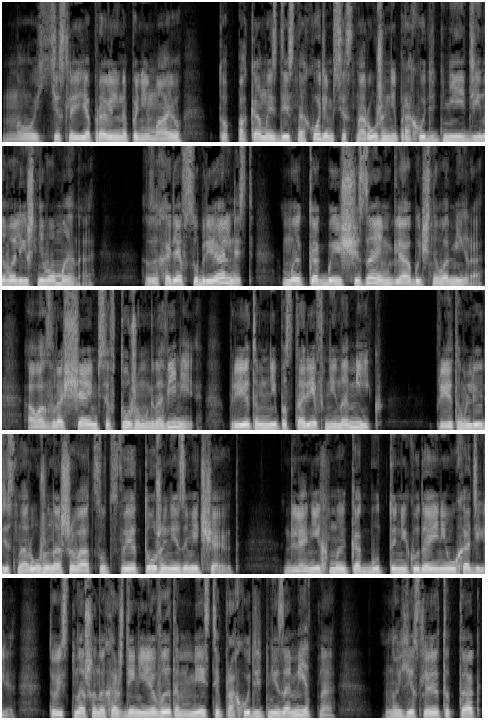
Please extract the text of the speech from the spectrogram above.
«Ну, если я правильно понимаю, то пока мы здесь находимся, снаружи не проходит ни единого лишнего мэна. Заходя в субреальность, мы как бы исчезаем для обычного мира, а возвращаемся в то же мгновение, при этом не постарев ни на миг. При этом люди снаружи нашего отсутствия тоже не замечают. Для них мы как будто никуда и не уходили, то есть наше нахождение в этом месте проходит незаметно. Но если это так,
